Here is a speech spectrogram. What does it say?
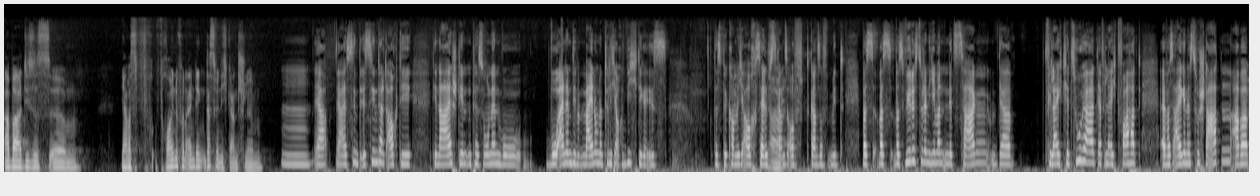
aber dieses, ähm, ja, was F Freunde von einem denken, das finde ich ganz schlimm. ja, ja, es sind, es sind halt auch die, die nahestehenden Personen, wo, wo einem die Meinung natürlich auch wichtiger ist. Das bekomme ich auch selbst Ja. ganz oft, ganz oft mit. Was, was, was würdest du denn jemandem jetzt sagen, der vielleicht hier zuhört, der vielleicht vorhat, äh, was Eigenes zu starten, aber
